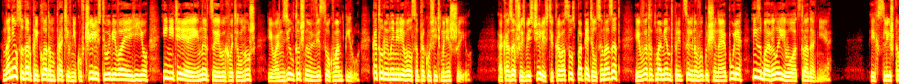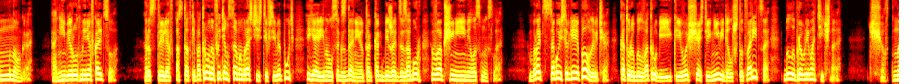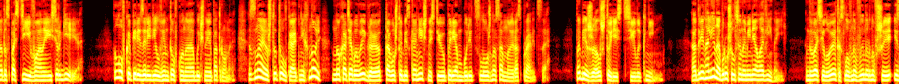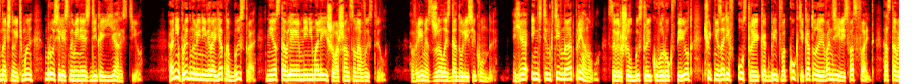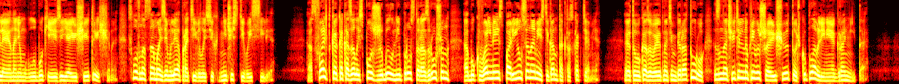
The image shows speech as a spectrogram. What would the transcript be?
Нанес удар прикладом противнику в челюсть, выбивая ее, и, не теряя инерции, выхватил нож и вонзил точно в висок вампиру, который намеревался прокусить мне шею. Оказавшись без челюсти, кровосос попятился назад, и в этот момент прицельно выпущенная пуля избавила его от страдания. Их слишком много. Они берут меня в кольцо. Расстреляв остатки патронов и тем самым расчистив себе путь, я ринулся к зданию, так как бежать за забор вообще не имело смысла. Брать с собой Сергея Павловича, который был в отрубе и, к его счастью, не видел, что творится, было проблематично. Черт, надо спасти Ивана и Сергея. Ловко перезарядил винтовку на обычные патроны. Знаю, что толка от них ноль, но хотя бы выиграю от того, что бесконечностью упырям будет сложно со мной расправиться. Побежал, что есть силы к ним. Адреналин обрушился на меня лавиной. Два силуэта, словно вынырнувшие из ночной тьмы, бросились на меня с дикой яростью. Они прыгнули невероятно быстро, не оставляя мне ни малейшего шанса на выстрел. Время сжалось до доли секунды. Я инстинктивно отпрянул, совершил быстрый кувырок вперед, чуть не задев острые, как бритва, когти, которые вонзились в асфальт, оставляя на нем глубокие зияющие трещины, словно сама земля противилась их нечестивой силе. Асфальт, как оказалось позже, был не просто разрушен, а буквально испарился на месте контакта с когтями. Это указывает на температуру, значительно превышающую точку плавления гранита.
